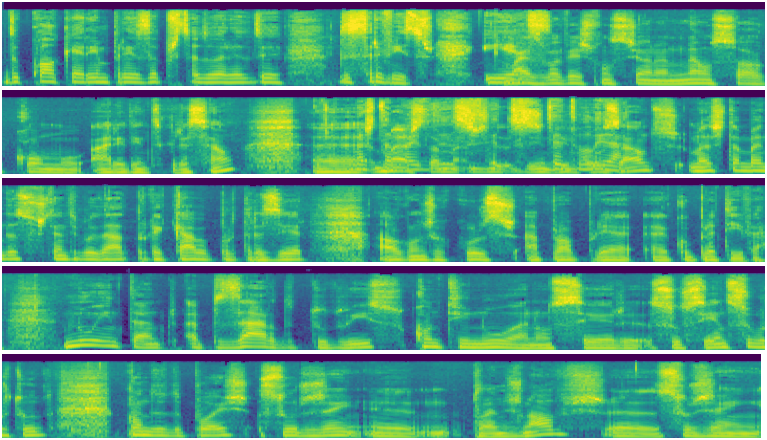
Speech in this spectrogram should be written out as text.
de qualquer empresa prestadora de, de serviços. E mais esse... uma vez funciona não só como área de integração, mas, uh, também, mas também de, de, sustentabilidade. De mas também da sustentabilidade, porque acaba por trazer alguns recursos à própria uh, cooperativa. No entanto, apesar de tudo isso, continua a não ser suficiente, sobretudo quando depois surgem uh, planos novos, surgem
